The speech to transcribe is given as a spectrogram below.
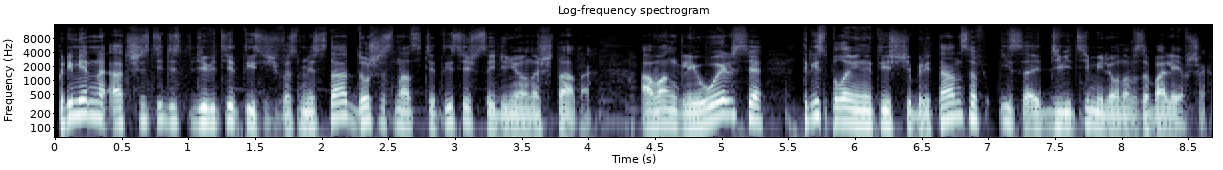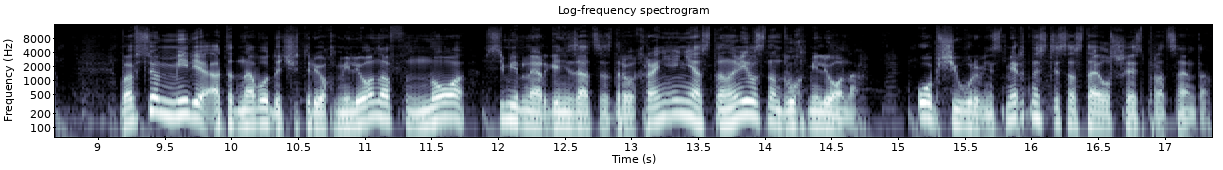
Примерно от 69 800 до 16 тысяч в Соединенных Штатах, а в Англии и Уэльсе 3,5 тысячи британцев из 9 миллионов заболевших. Во всем мире от 1 до 4 миллионов, но Всемирная организация здравоохранения остановилась на 2 миллионах. Общий уровень смертности составил 6%.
